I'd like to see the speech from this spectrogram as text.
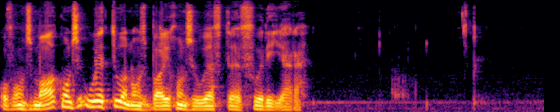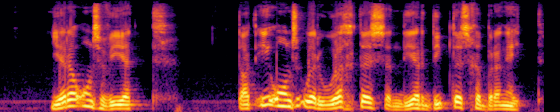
of ons maak ons oë toe en ons buig ons hoofde voor die Here. Here, ons weet dat U ons oor hoogtes en deur dieptes gebring het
